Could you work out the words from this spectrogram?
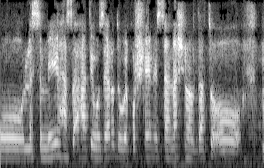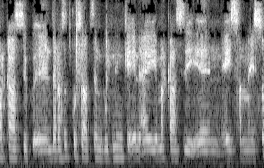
oo la sameeyo. Hase ahaatee wasaaradda way qorsheynaysaa national data oo markaasi daraasad ku saabsan gudniinka in ay markaasi ay sameyso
